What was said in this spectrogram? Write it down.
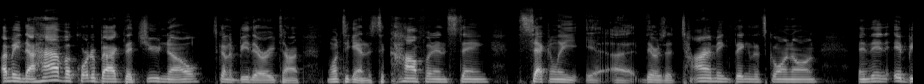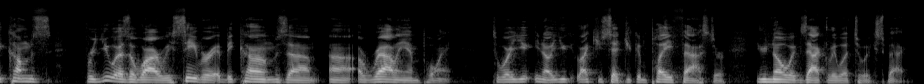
I mean, to have a quarterback that you know is going to be there every time. Once again, it's a confidence thing. Secondly, uh, there's a timing thing that's going on, and then it becomes for you as a wide receiver, it becomes um, uh, a rallying point to where you, you know, you like you said, you can play faster. You know exactly what to expect.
